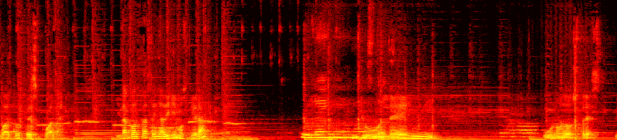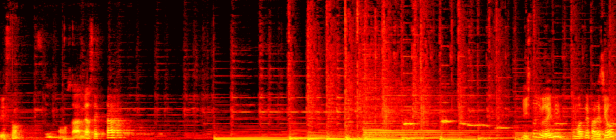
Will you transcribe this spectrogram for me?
434. Y la contraseña dijimos que era Yuleini. Yuleini 123. ¿Listo? Sí. Vamos a darle a aceptar. ¿Listo, Yuleini? ¿Cómo te pareció?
